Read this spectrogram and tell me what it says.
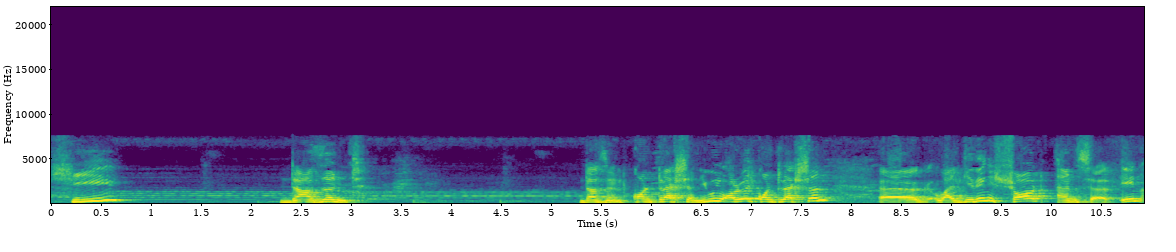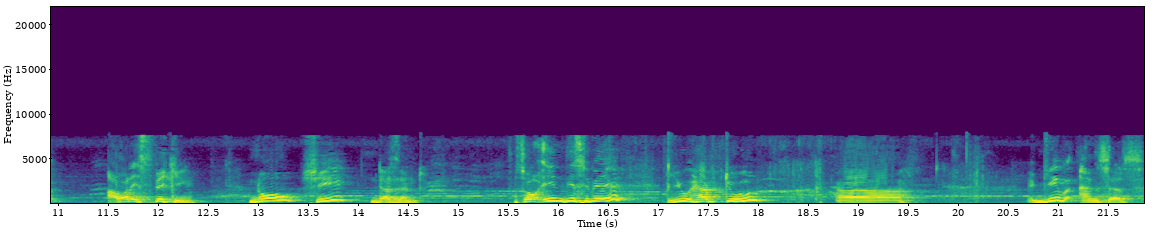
She doesn't doesn't. Contraction. You always contraction uh, while giving short answer in our speaking. No she doesn't. So in this way you have to uh, give answers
